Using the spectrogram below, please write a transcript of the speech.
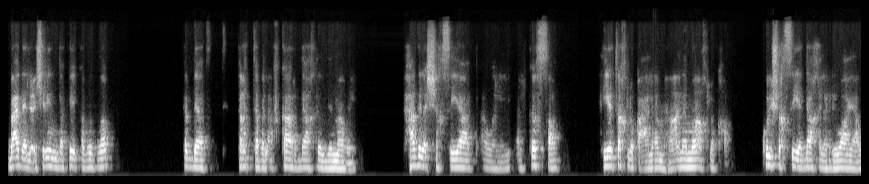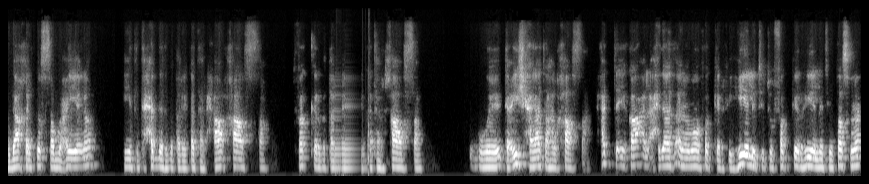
بعد ال 20 دقيقة بالضبط تبدأ ترتب الأفكار داخل دماغي. هذه الشخصيات أو القصة هي تخلق عالمها أنا ما أخلقها. كل شخصية داخل الرواية أو داخل قصة معينة هي تتحدث بطريقتها الخاصه تفكر بطريقتها الخاصة وتعيش حياتها الخاصة. حتى إيقاع الأحداث أنا ما أفكر فيه. هي التي تفكر هي التي تصنع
